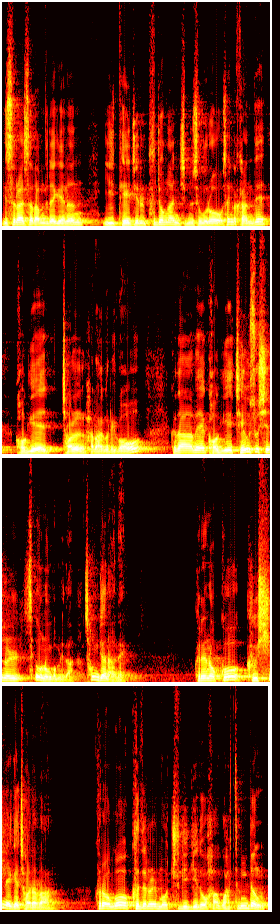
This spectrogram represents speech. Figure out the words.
이스라엘 사람들에게는 이 대지를 부정한 짐승으로 생각하는데 거기에 절하라 그리고 그 다음에 거기에 제우스 신을 세우는 겁니다. 성전 안에. 그래 놓고 그 신에게 절하라. 그러고 그들을 뭐 죽이기도 하고 등등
